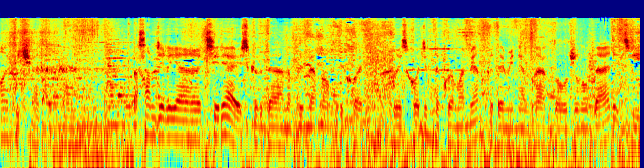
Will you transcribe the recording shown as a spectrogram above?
Ой, печаль какая. На самом деле я теряюсь, когда, например, ну, происходит такой момент, когда меня враг должен ударить, и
